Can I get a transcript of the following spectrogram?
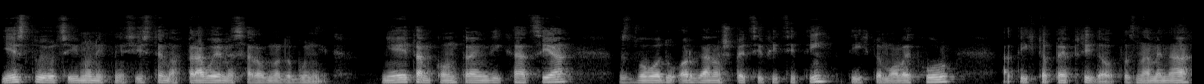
jestvujúci imunitný systém a vpravujeme sa rovno do buniek. Nie je tam kontraindikácia z dôvodu orgánošpecificity týchto molekúl, a týchto peptidov. To znamená,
